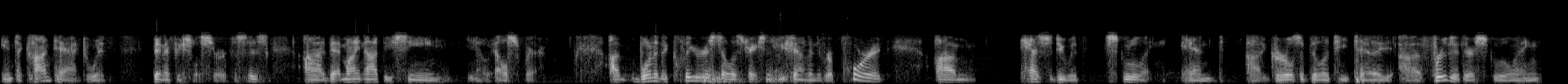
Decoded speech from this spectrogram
into contact with beneficial services uh, that might not be seen, you know, elsewhere. Um, one of the clearest illustrations we found in the report um, has to do with schooling and uh, girls' ability to uh, further their schooling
